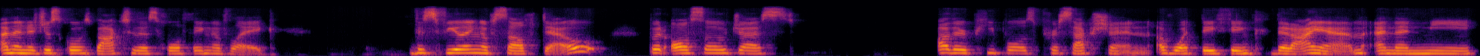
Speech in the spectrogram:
And then it just goes back to this whole thing of like this feeling of self doubt, but also just other people's perception of what they think that I am. And then me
